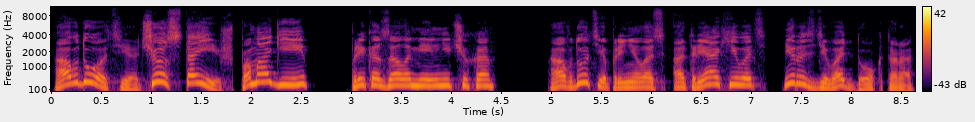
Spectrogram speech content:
«Авдотья, чё стоишь? Помоги!» — приказала мельничиха. Авдотья принялась отряхивать и раздевать доктора.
